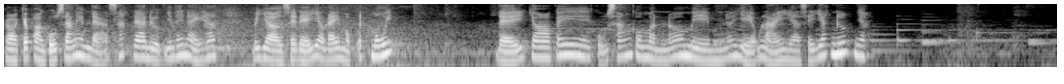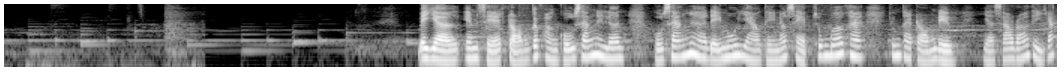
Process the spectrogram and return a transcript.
Rồi cái phần củ sắn em đã sắc ra được như thế này ha. Bây giờ sẽ để vào đây một ít muối để cho cái củ sắn của mình nó mềm nó dẻo lại và sẽ dắt nước nha. Bây giờ em sẽ trộn cái phần củ sắn này lên. Củ sắn à, để muối vào thì nó xẹp xuống bớt ha. Chúng ta trộn đều. Và sau đó thì dắt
